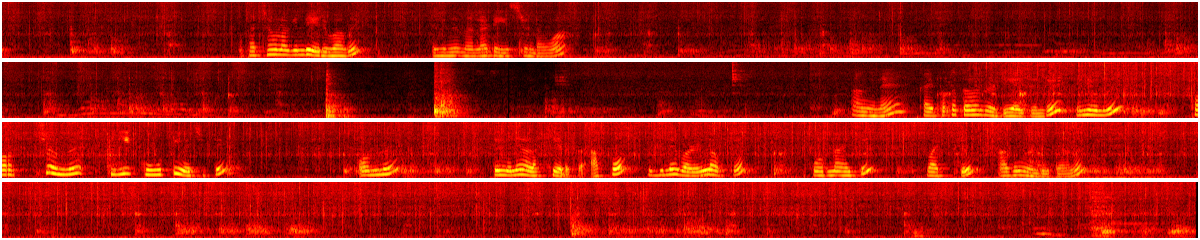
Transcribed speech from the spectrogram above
പച്ചമുളകിന്റെ എരിവാണ്. ഇതിന് നല്ല ടേസ്റ്റ് ഉണ്ടാവുക. അങ്ങനെ കൈപ്പക്കത്തോളം റെഡി ആയിട്ടുണ്ട്. ഇനി ഒന്ന് കുറച്ചൊന്ന് തീ കൂട്ടി വെച്ചിട്ട് ഒന്ന് ഇങ്ങനെ ഇളക്കിയെടുക്കുക. അപ്പോൾ ഇതിലെ വെള്ളമൊക്കെ പൂർണമായിട്ട് വറ്റും. അതിന് വേണ്ടിയിട്ടാണ്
